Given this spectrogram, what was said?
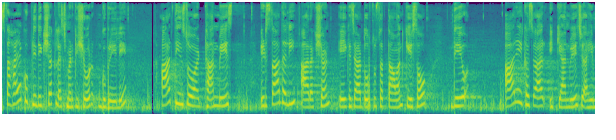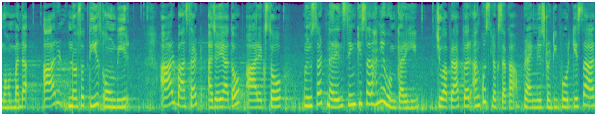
सहायक उप निरीक्षक लक्ष्मण किशोर गुबरेले आठ तीन सौ अट्ठानवे इरसाद अली, आरक्षण, एक हज़ार दो सौ सत्तावन केसव देव, आर एक हज़ार इक्यानवे, ज़ाहिर मोहम्मद, आर नौ सौ तीस ओमवीर, आर बासठ अजय यादव, आर एक सौ उनसठ नरेंद्र सिंह की सराहनीय भूमिका रही, जो अपराध पर अंकुश लग सका। प्राइम न्यूज़ 24 के साथ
